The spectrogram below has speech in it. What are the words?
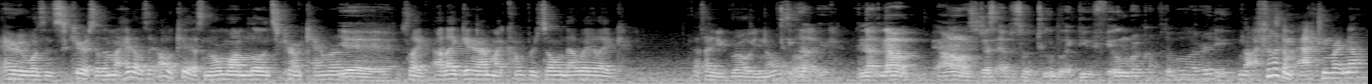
everyone's insecure. So in my head, I was like, oh, okay, that's normal. I'm a little insecure on camera. Yeah. yeah, yeah. It's like I like getting out of my comfort zone. That way, like, that's how you grow, you know. So Exactly. like, now, now, I don't know. It's just episode two, but like, do you feel more comfortable already? No, I feel like I'm acting right now.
